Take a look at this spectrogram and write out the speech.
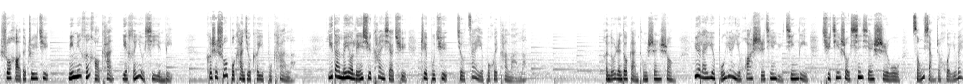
说好的追剧，明明很好看，也很有吸引力，可是说不看就可以不看了，一旦没有连续看下去，这部剧就再也不会看完了。”很多人都感同身受，越来越不愿意花时间与精力去接受新鲜事物，总想着回味。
